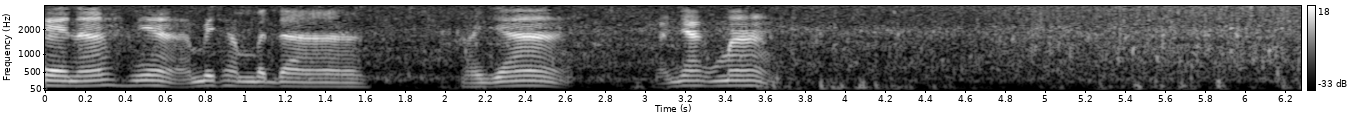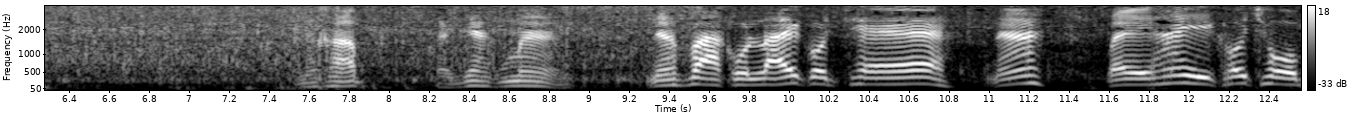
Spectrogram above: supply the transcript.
เลยนะ เนี่ย ไม่ธรรมดา หายากหายากมาก นะครับหายากมากนะฝากกดไลค์กดแชร์นะ ไปให้เขาชม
